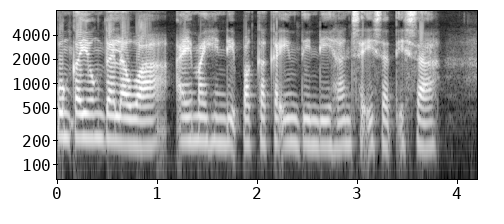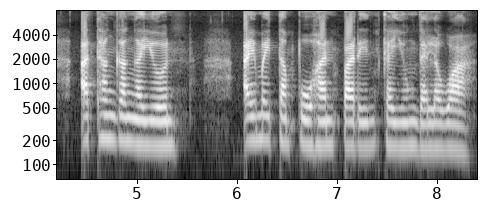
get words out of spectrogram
kung kayong dalawa ay may hindi pagkakaintindihan sa isa't isa at hanggang ngayon ay may tampuhan pa rin kayong dalawa.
